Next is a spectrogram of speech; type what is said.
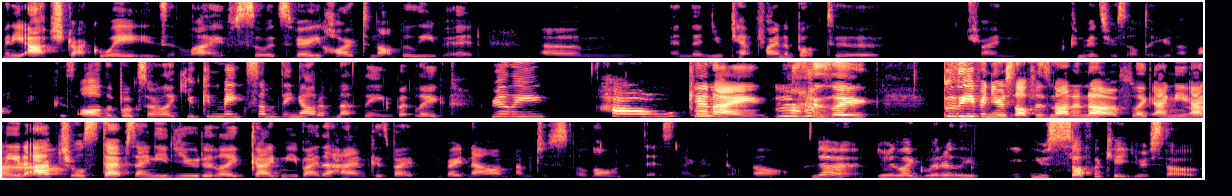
many abstract ways in life, so it's very hard to not believe it. Um, and then you can't find a book to try and convince yourself that you're not nothing, because all the books are like you can make something out of nothing, but like really, how can I? Because like believe in yourself is not enough. Like I need I need no, no. actual steps. I need you to like guide me by the hand, because by right now I'm I'm just alone in this, and I really don't know. Yeah, you're like literally you suffocate yourself.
